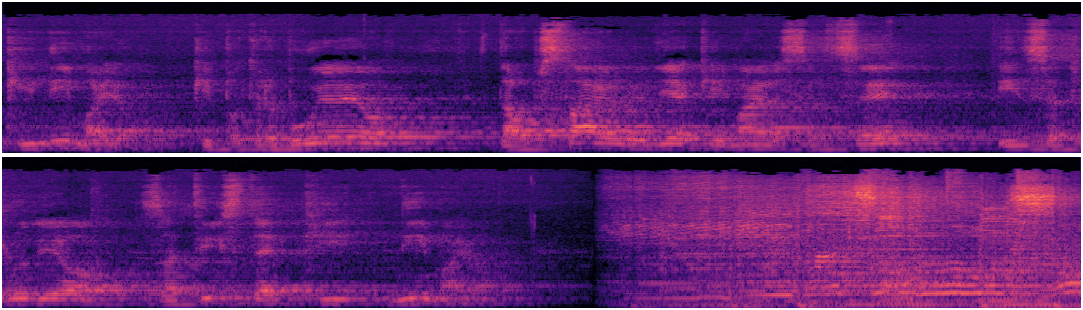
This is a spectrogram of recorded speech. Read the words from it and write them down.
ki nimajo, ki potrebujejo, da obstajajo ljudje, ki imajo srce in se trudijo za tiste, ki nimajo. Super je!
